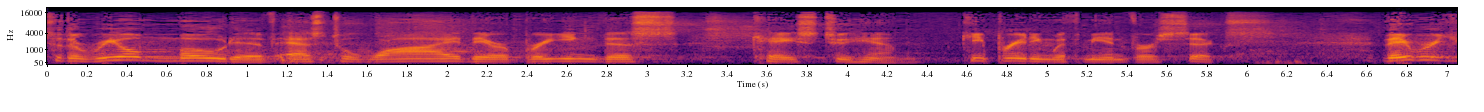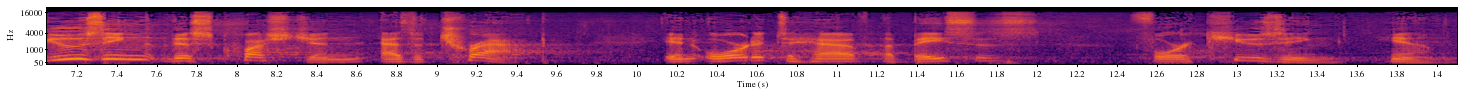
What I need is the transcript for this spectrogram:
to the real motive as to why they are bringing this case to him. Keep reading with me in verse 6. They were using this question as a trap in order to have a basis for accusing him.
